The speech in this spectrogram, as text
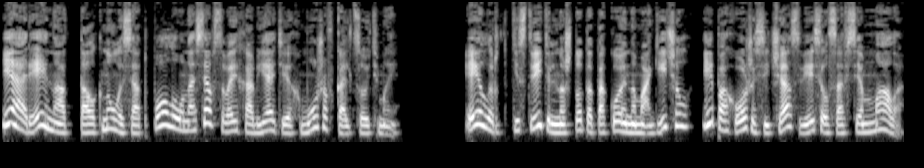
И Арейна оттолкнулась от пола, унося в своих объятиях мужа в кольцо тьмы. Эйлард действительно что-то такое намагичил и, похоже, сейчас весил совсем мало,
